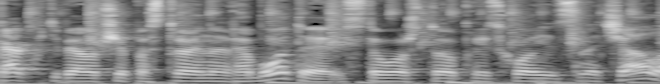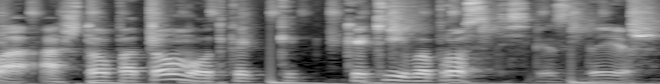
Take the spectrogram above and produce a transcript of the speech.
как у тебя вообще построена работа из того, что происходит сначала, а что потом, вот как, какие вопросы ты себе задаешь?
